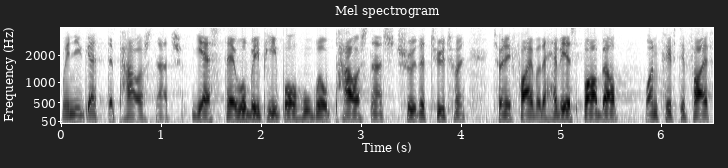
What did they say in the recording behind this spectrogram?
when you get the power snatch. Yes, there will be people who will power snatch through the 225 or the heaviest barbell, 155,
